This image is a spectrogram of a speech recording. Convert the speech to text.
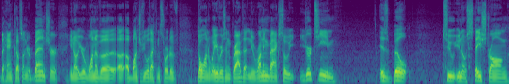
the handcuffs on your bench, or you know you're one of a, a bunch of people that can sort of go on waivers and grab that new running back. So your team is built to you know stay strong,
